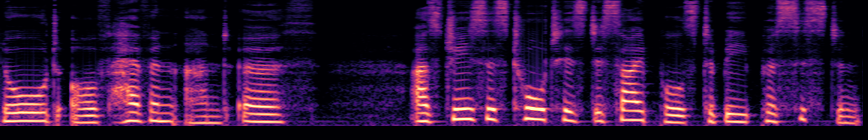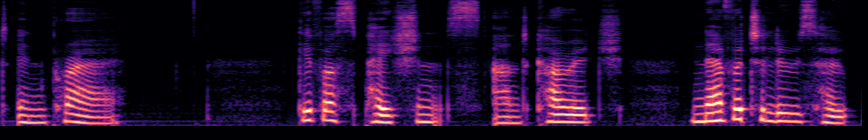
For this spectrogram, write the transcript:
Lord of heaven and earth, as Jesus taught his disciples to be persistent in prayer, give us patience and courage never to lose hope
